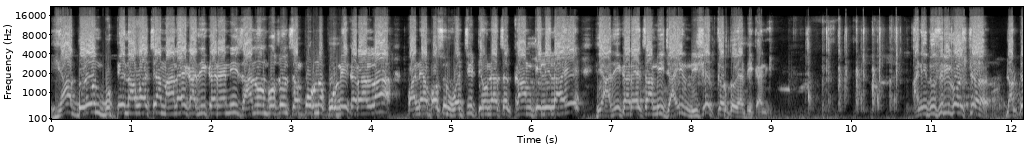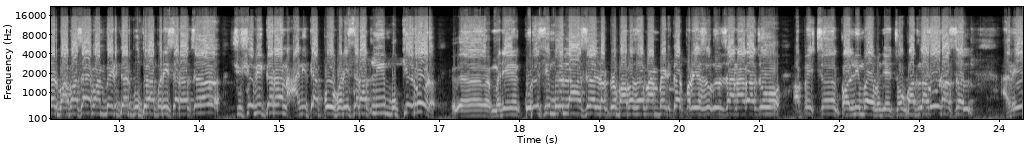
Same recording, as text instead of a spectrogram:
ह्या दोन बुट्टे नावाच्या नालायक अधिकाऱ्यांनी जाणून बुजून संपूर्ण पुणेकरांना पाण्यापासून वंचित ठेवण्याचं काम केलेलं आहे. हे अधिकाऱ्याचा आम्ही जाहीर निषेध करतो या ठिकाणी. आणि दुसरी गोष्ट डॉक्टर बाबासाहेब आंबेडकर पुतळा परिसराचं सुशोभीकरण आणि त्या परिसरातली मुख्य रोड म्हणजे कुरेसी मोहल्ला असेल डॉक्टर बाबासाहेब आंबेडकर परिसरातून जाणारा जो अपेक्ष कॉलनी म्हणजे चौकातला रोड असेल अरे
